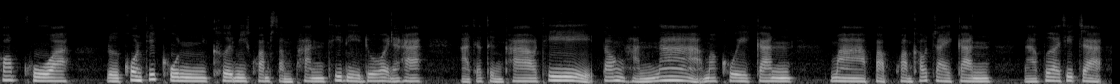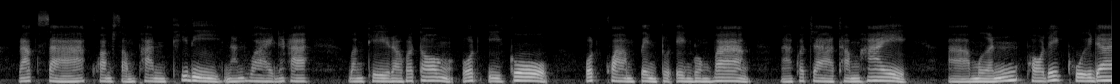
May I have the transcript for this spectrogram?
ครอบครัว หรือคนที่คุณเคยมีความสัมพันธ์ที่ดีด้วยนะคะ อาจจะถึงคราวที่ต้องหันหน้ามาคุยกัน มาปรับความเข้าใจกันนะเพื่อที่จะรักษาความสัมพันธ์ที่ดีนั้นไว้นะคะ บางทีเราก็ต้องลดอีโก้ลดความเป็นตัวเองลงบ้างนะก็จะทำให้เหมือนพอได้คุยได้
